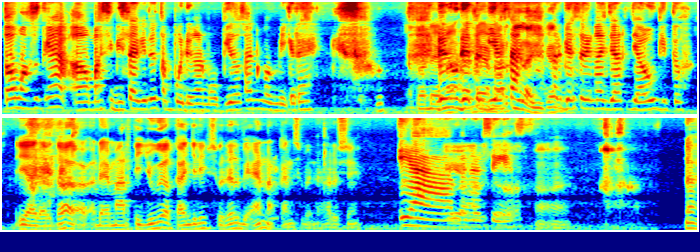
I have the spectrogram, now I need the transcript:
Toh maksudnya uh, masih bisa gitu tempuh dengan mobil kan gue mikirnya gitu. Dan udah terbiasa lagi, kan? terbiasa dengan jarak jauh gitu. Iya, ada itu ada MRT juga kan. Jadi sebenarnya lebih enak kan sebenarnya harusnya. Iya, iya benar sih. Uh -uh. Nah,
